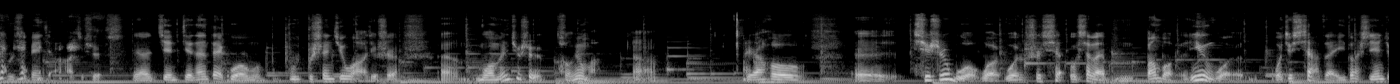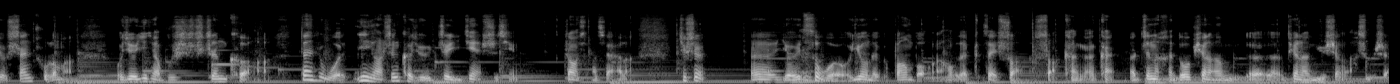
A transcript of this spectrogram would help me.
我不是随便讲啊，就是呃简简单带过，我不不不深究啊，就是呃我们就是朋友嘛啊。然后呃其实我我我是下我下载 Bumble 的，因为我我就下载一段时间就删除了嘛，我就印象不是深刻哈、啊。但是我印象深刻就是这一件事情，让我想起来了，就是。呃，有一次我用那个 Bumble，然后我再再刷刷看看看，啊，真的很多漂亮呃漂亮女生啊，是不是？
